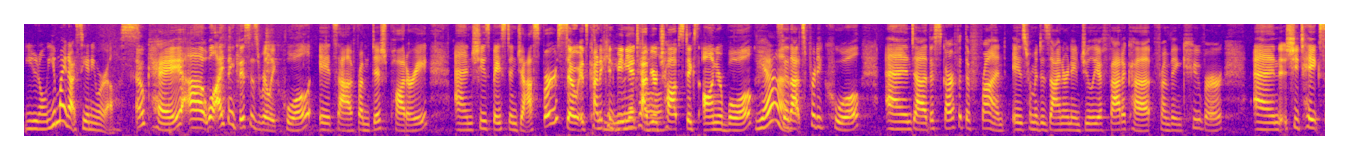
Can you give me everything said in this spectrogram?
you know you might not see anywhere else. Okay, uh, well I think this is really cool. It's uh, from Dish Pottery and she's based in Jasper, so it's kind of convenient to have your chopsticks on your bowl. Yeah. So that's pretty cool. And uh, the scarf at the front is from a designer named Julia Fatica from Vancouver, and she takes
